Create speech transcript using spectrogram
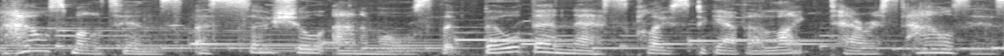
House martins are social animals that build their nests close together like terraced houses.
